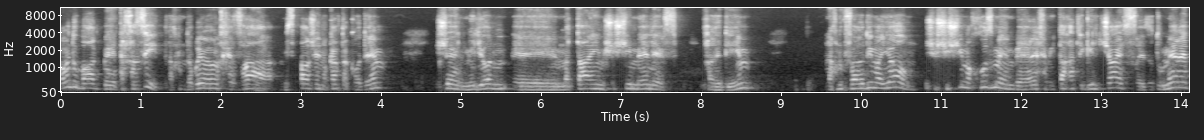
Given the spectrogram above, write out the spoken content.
לא מדובר רק בתחזית, אנחנו מדברים היום על חברה, מספר שנקבת קודם, של מיליון אה, 260 אלף חרדים. אנחנו כבר יודעים היום ש-60 אחוז מהם בערך הם מתחת לגיל 19, זאת אומרת,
